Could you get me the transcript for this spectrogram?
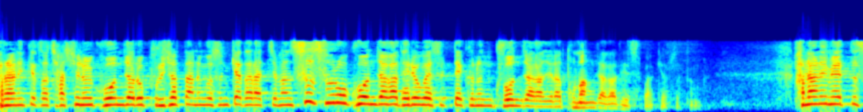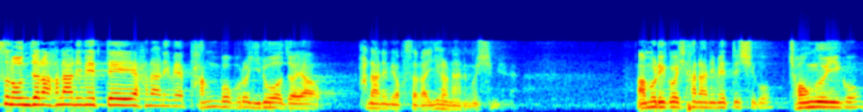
하나님께서 자신을 구원자로 부르셨다는 것은 깨달았지만 스스로 구원자가 되려고 했을 때 그는 구원자가 아니라 도망자가 될 수밖에 없었던 거예요. 하나님의 뜻은 언제나 하나님의 때에 하나님의 방법으로 이루어져야 하나님의 역사가 일어나는 것입니다. 아무리 그것이 하나님의 뜻이고 정의이고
